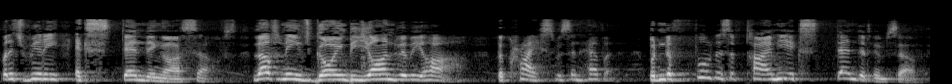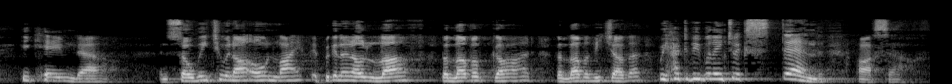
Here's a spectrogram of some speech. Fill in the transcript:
But it's really extending ourselves. Love means going beyond where we are. The Christ was in heaven. But in the fullness of time, He extended Himself. He came down. And so we too in our own life, if we're going to know love, the love of God, the love of each other, we have to be willing to extend ourselves.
